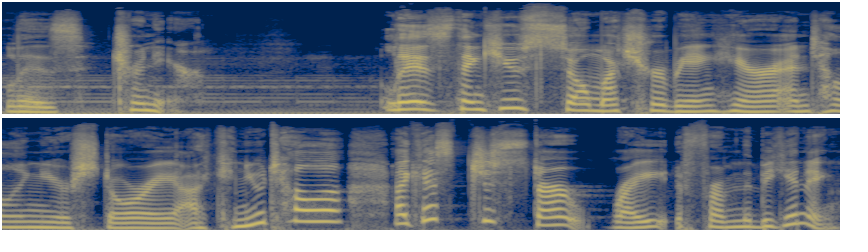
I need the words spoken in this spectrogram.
Liz Trinnear. Liz, thank you so much for being here and telling your story. Uh, can you tell, uh, I guess, just start right from the beginning?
